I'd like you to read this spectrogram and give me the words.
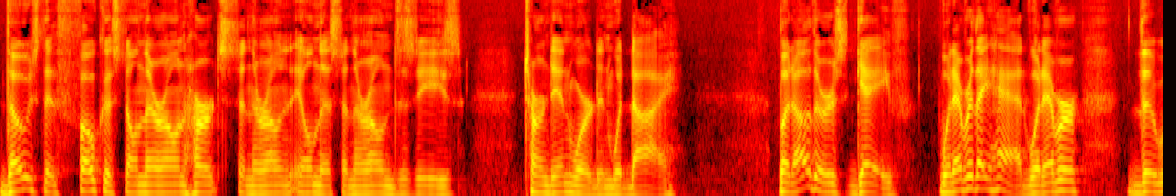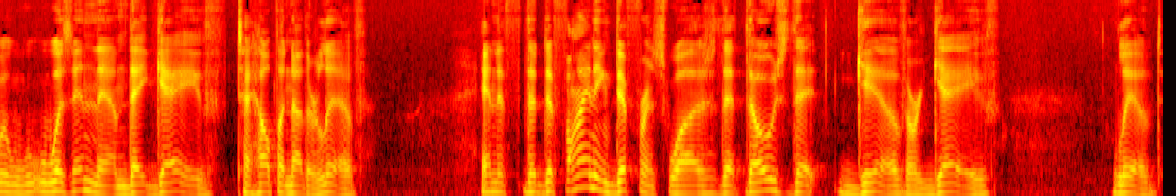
Those that focused on their own hurts and their own illness and their own disease turned inward and would die. But others gave whatever they had, whatever the, was in them, they gave to help another live. And if the defining difference was that those that give or gave lived,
